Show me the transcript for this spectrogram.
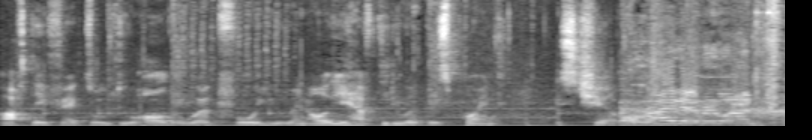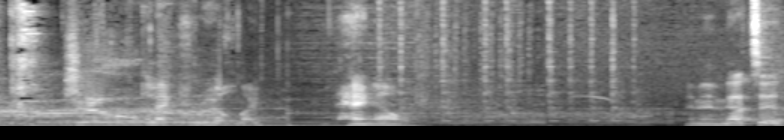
After Effects will do all the work for you. And all you have to do at this point is chill. All right, everyone, chill. Like for real, like hang out. And then that's it.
